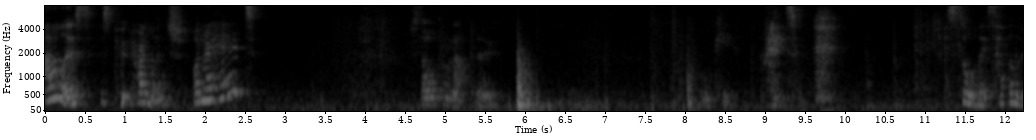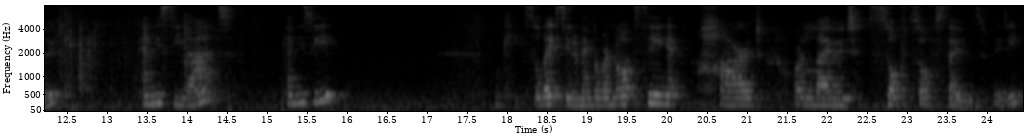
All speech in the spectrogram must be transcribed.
Alice has put her lunch on her head. She's all grown up now. Right. So let's have a look. Can you see that? Can you see? Okay, so let's see. Remember, we're not saying it hard or loud, soft, soft sounds. Ready?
